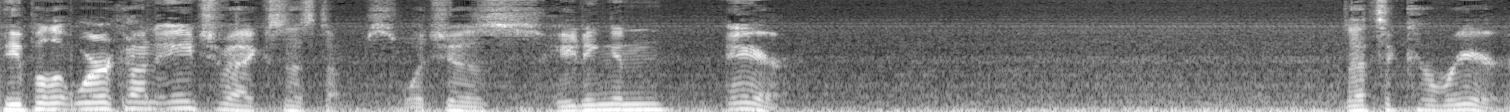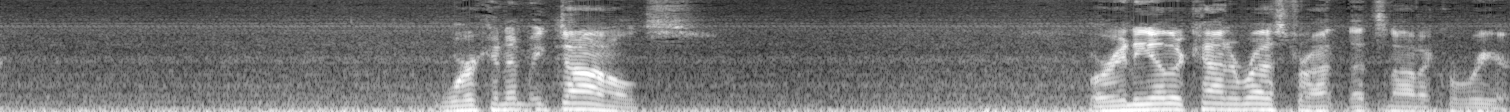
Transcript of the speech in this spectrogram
People that work on HVAC systems, which is heating and air. That's a career. Working at McDonald's or any other kind of restaurant that's not a career.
